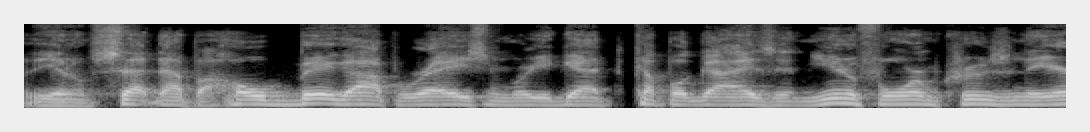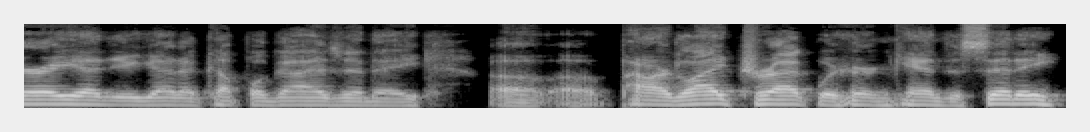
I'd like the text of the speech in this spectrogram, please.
you know, setting up a whole big operation where you got a couple of guys in uniform cruising the area. And you got a couple of guys in a, uh, a powered light truck. We're here in Kansas City.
